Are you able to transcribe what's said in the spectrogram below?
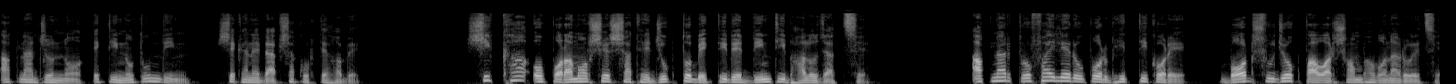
আপনার জন্য একটি নতুন দিন, সেখানে ব্যবসা করতে হবে। শিক্ষা ও পরামর্শের সাথে যুক্ত ব্যক্তিদের দিনটি ভালো যাচ্ছে। আপনার প্রোফাইলের উপর ভিত্তি করে বড় সুযোগ পাওয়ার সম্ভাবনা রয়েছে।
